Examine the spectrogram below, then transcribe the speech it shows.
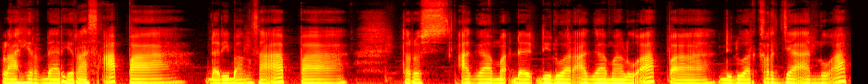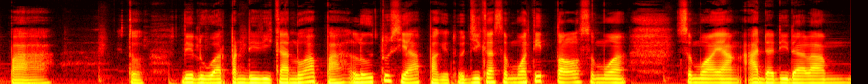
lahir dari ras apa, dari bangsa apa, terus agama di luar agama lu apa, di luar kerjaan lu apa, gitu, di luar pendidikan lu apa, lu itu siapa gitu. Jika semua titel, semua semua yang ada di dalam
